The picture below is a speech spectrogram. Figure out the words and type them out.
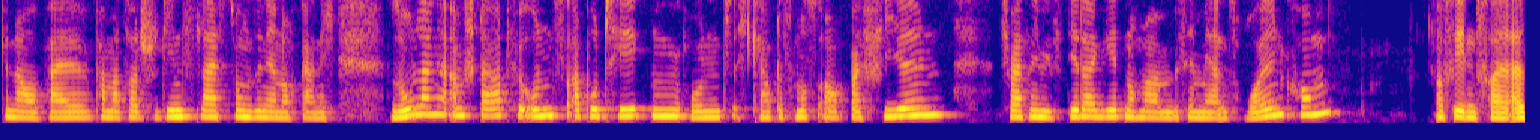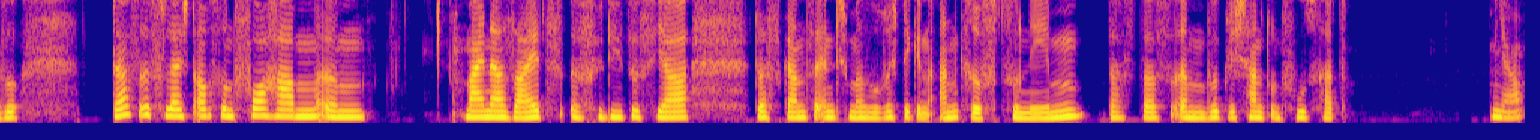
Genau, weil pharmazeutische Dienstleistungen sind ja noch gar nicht so lange am Start für uns Apotheken und ich glaube, das muss auch bei vielen, ich weiß nicht, wie es dir da geht, noch mal ein bisschen mehr ins Rollen kommen. Auf jeden Fall. Also das ist vielleicht auch so ein Vorhaben ähm, meinerseits äh, für dieses Jahr, das Ganze endlich mal so richtig in Angriff zu nehmen, dass das ähm, wirklich Hand und Fuß hat. Ja,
